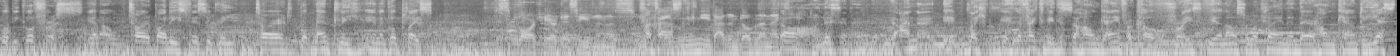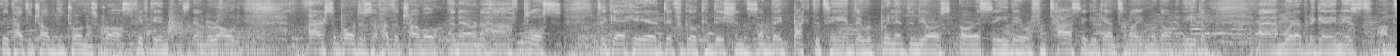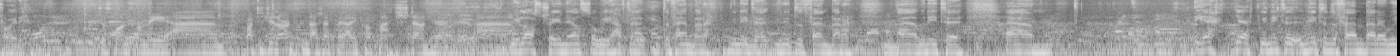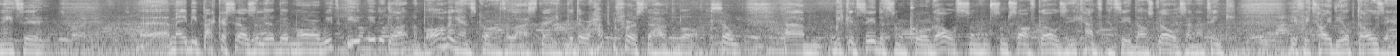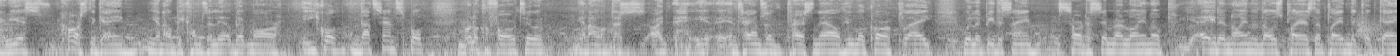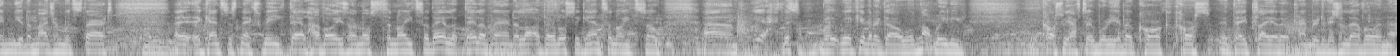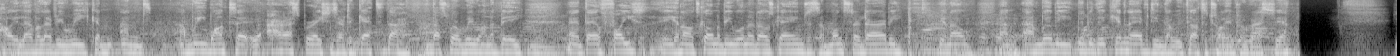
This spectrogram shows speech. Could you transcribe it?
will be good for us. You know, tired bodies, physically tired, but mentally in a good place. The support here this evening is Fantastic. We need that in Dublin next Oh, week. listen, and uh, it, like effectively, this is a home game for Cobh, right? You know, so we're playing in their home county. Yes, they've had to travel to Turner's Cross, 15 minutes down the road. Our supporters have had to travel an hour and a half plus to get here in difficult conditions, and they backed the team. They were brilliant in the RS- RSC. They were fantastic again tonight, and we're going to need them um, wherever the game is on Friday. Just one from me. Um, what did you learn from that FAI Cup match down here? Um, we lost 3 0, so we have to defend better. We need to, we need to defend better. Uh, we need to. Um, yeah, yeah, we need to need to defend better. We need to uh, maybe back ourselves a little bit more. We, we, we did a lot in the ball against Cork the last day, but they were happy for us to have the ball. So um, we conceded some poor goals, some some soft goals, you can't concede those goals. And I think if we tidy up those areas, of course the game you know becomes a little bit more equal in that sense. But we're looking forward to it. You know, there's I, in terms of personnel, who will Cork play? Will it be the same sort of similar lineup? Eight or nine of those players that played in the cup game, you'd imagine would start uh, against us next week. They'll have eyes on us tonight, so they'll they'll have learned a lot about us again tonight. So um, yeah, listen, we'll, we'll give it a go. We're not really, of course, we have to worry about Cork. Of course, they play at a Premier Division level and a high level every week, and and, and we want to. Our aspirations are to get to that, and that's where we want to be. Uh, they'll fight. You know, it's going to be one of those games. It's a Munster derby. You know, and, and we'll be we'll be giving everything that we've got to try and progress. Yeah.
